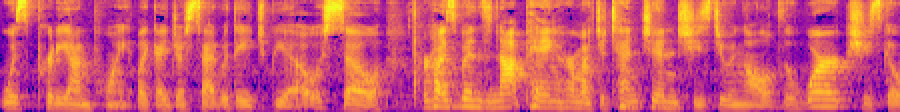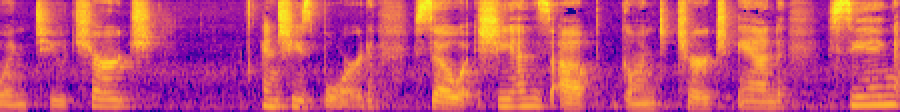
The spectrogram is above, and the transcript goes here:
was pretty on point, like I just said with HBO. So her husband's not paying her much attention. She's doing all of the work, she's going to church, and she's bored. So she ends up going to church and seeing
